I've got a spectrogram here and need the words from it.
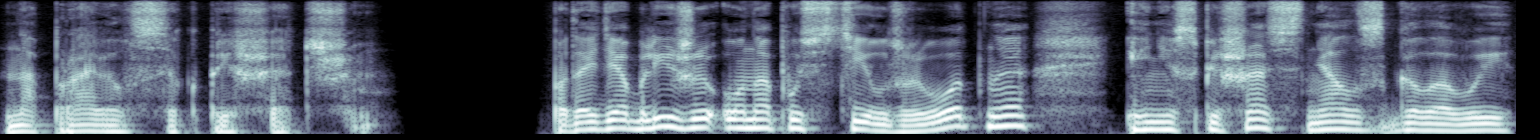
направился к пришедшим. Подойдя ближе, он опустил животное и не спеша снял с головы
